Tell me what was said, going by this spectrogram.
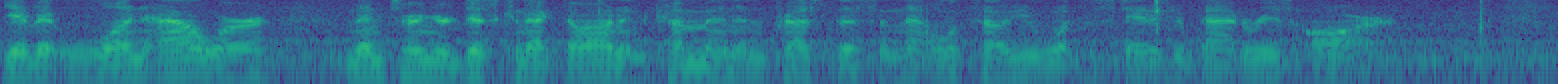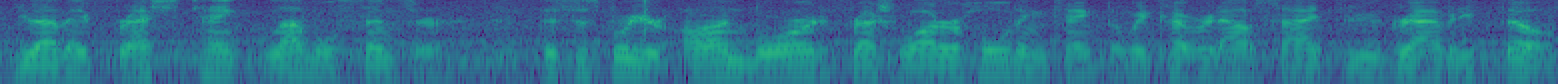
give it one hour, and then turn your disconnect on and come in and press this and that will tell you what the state of your batteries are. You have a fresh tank level sensor. This is for your onboard freshwater holding tank that we covered outside through your gravity fill.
